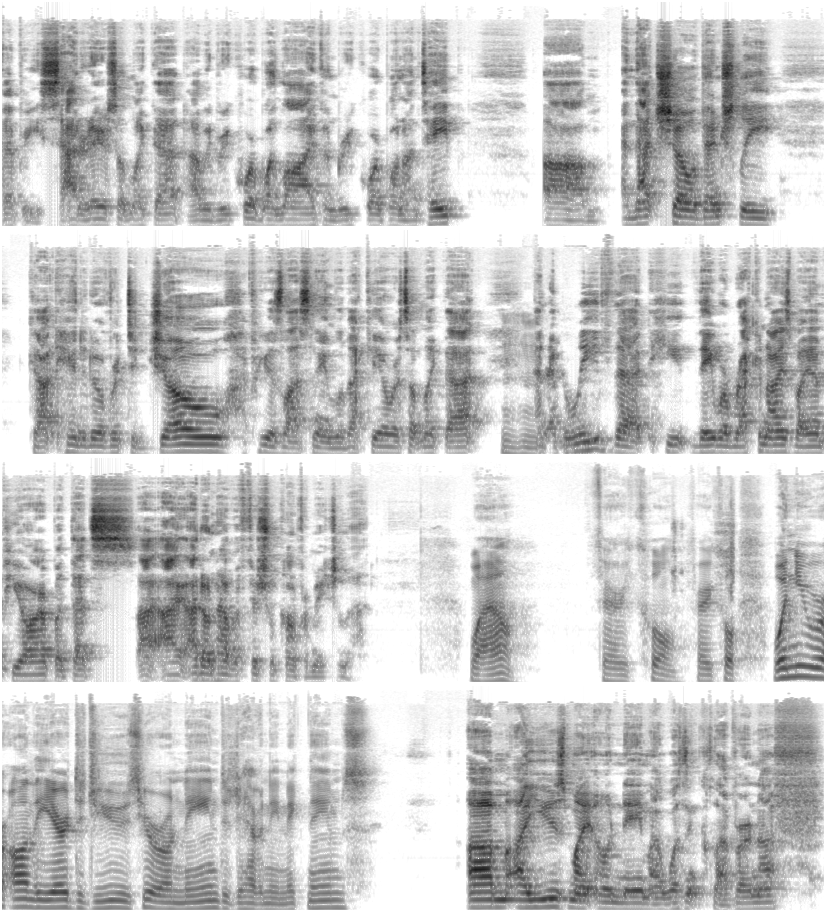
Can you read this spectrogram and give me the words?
every Saturday or something like that. I would record one live and record one on tape. Um, and that show eventually got handed over to Joe, I forget his last name, Lavecchio or something like that. Mm-hmm. And I believe that he they were recognized by NPR, but that's I, I don't have official confirmation of that. Wow. Very cool. Very cool. When you were on the air, did you use your own name? Did you have any nicknames? Um, I used my own name. I wasn't clever enough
